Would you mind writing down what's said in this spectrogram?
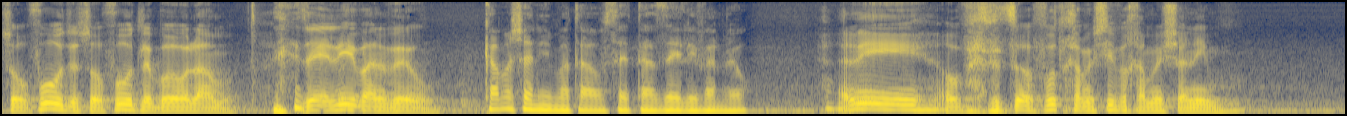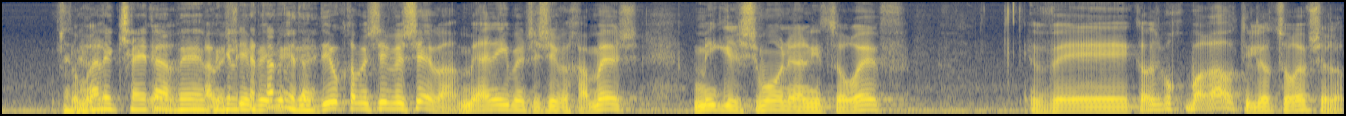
צורפות זה צורפות לבורא עולם. זה אלי וענווהו. כמה שנים אתה עושה את הזה אלי וענווהו? אני עובד בצורפות 55 שנים. זה נראה לי כשהיית בגיל קטן מדי. בדיוק 57. אני בן 65, מגיל 8 אני צורף, וקדוש ברוך הוא ברא אותי להיות צורף שלו.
